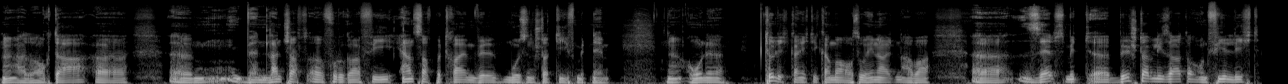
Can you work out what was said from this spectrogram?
Ne, also auch da, äh, ähm, wenn Landschaftsfotografie ernsthaft betreiben will, muss ein Stativ mitnehmen. Ne, ohne Natürlich kann ich die Kamera auch so hinhalten, aber äh, selbst mit äh, Bildstabilisator und viel Licht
